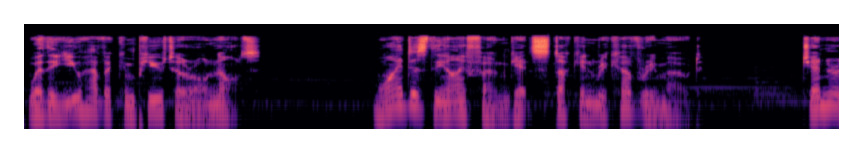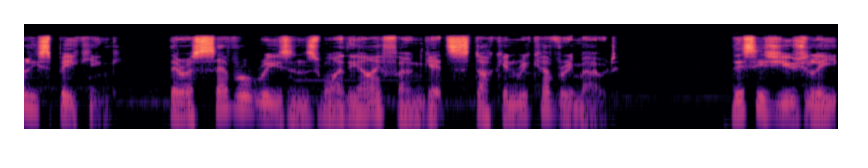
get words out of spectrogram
whether you have a computer or not. Why does the iPhone get stuck in recovery mode? Generally speaking, there are several reasons why the iPhone gets stuck in recovery mode. This is usually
